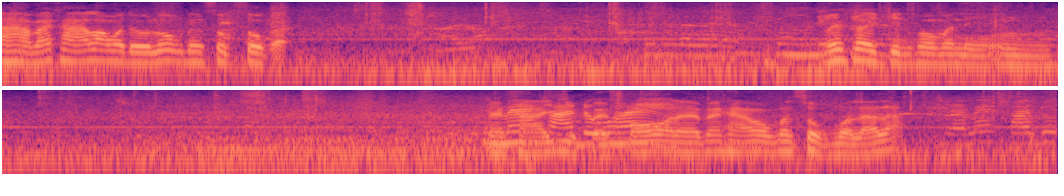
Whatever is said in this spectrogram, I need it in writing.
อ่าแม่ค้าลองมาดูลูกหนึ่งสุกๆอะกินเลยอะไม่เคยกินพวงมณีอืมแม่ค้าหยิบไปโป้เลยแม่ค้าบอกมันสุกหมดแล้วล่ะเดี๋ยวแม่ค้าดู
